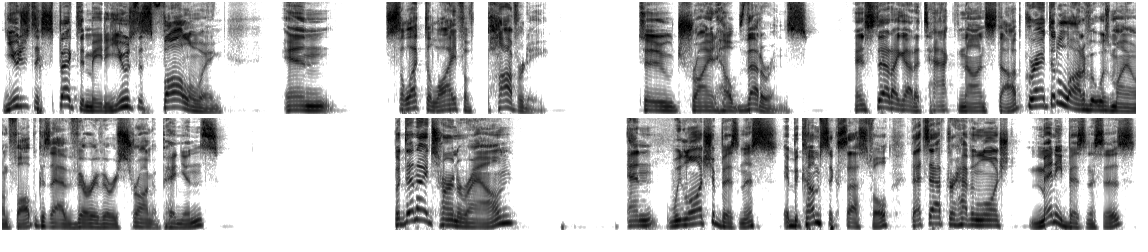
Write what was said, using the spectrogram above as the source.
You just expected me to use this following and select a life of poverty to try and help veterans. Instead, I got attacked nonstop. Granted, a lot of it was my own fault because I have very, very strong opinions. But then I turn around and we launch a business. It becomes successful. That's after having launched many businesses,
